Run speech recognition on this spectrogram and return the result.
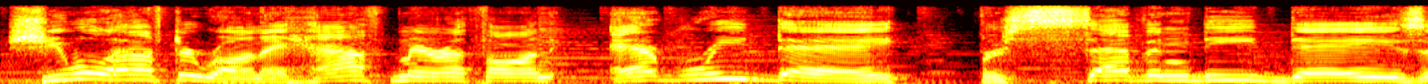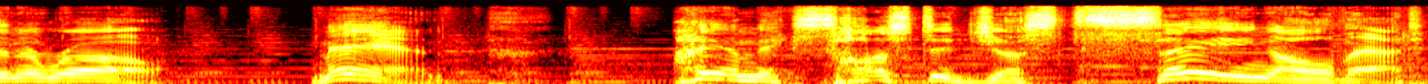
she will have to run a half marathon every day for 70 days in a row. Man, I am exhausted just saying all that.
